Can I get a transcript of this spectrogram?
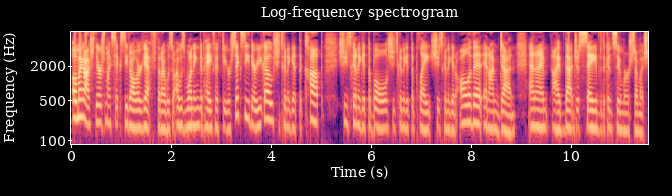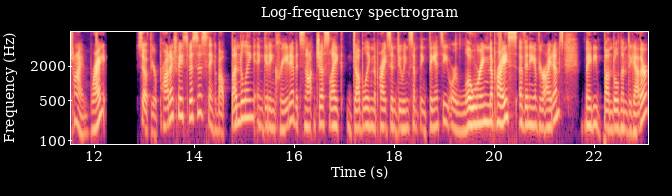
oh my gosh, there's my $60 gift that I was I was wanting to pay 50 or 60. There you go. She's gonna get the cup, she's gonna get the bowl, she's gonna get the plate, she's gonna get all of it, and I'm done. And I'm I that just saved the consumer so much time, right? So if you're a product based business, think about bundling and getting creative. It's not just like doubling the price and doing something fancy or lowering the price of any of your items. Maybe bundle them together.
